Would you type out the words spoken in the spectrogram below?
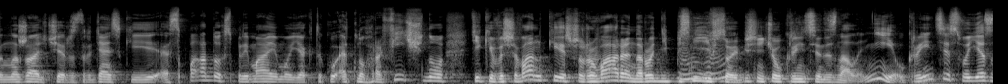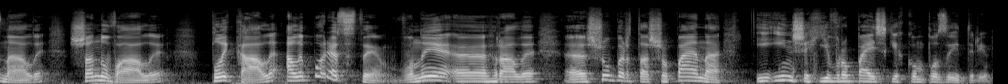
е, на жаль, через радянський спадок сприймаємо як таку етнографічну, тільки вишиванки, шаровари, народні пісні і все, і більше нічого українці не знали. Ні, українці своє знали, шанували. Плекали, але поряд з тим вони е, грали е, Шуберта, Шопена і інших європейських композиторів.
